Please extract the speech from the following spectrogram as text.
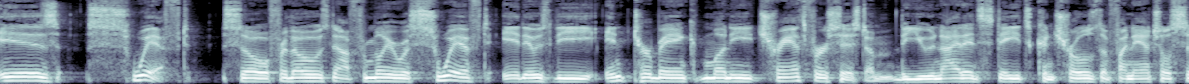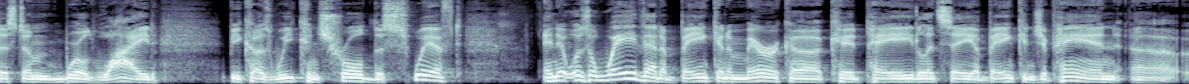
is SWIFT. So, for those not familiar with SWIFT, it is the interbank money transfer system. The United States controls the financial system worldwide because we controlled the SWIFT. And it was a way that a bank in America could pay, let's say, a bank in Japan uh,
